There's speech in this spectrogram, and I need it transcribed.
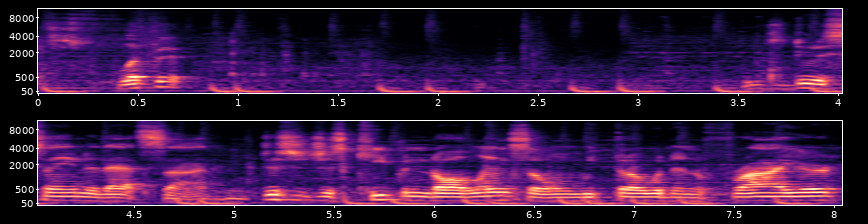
Just flip it. Just do the same to that side. And this is just keeping it all in so when we throw it in the fryer,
